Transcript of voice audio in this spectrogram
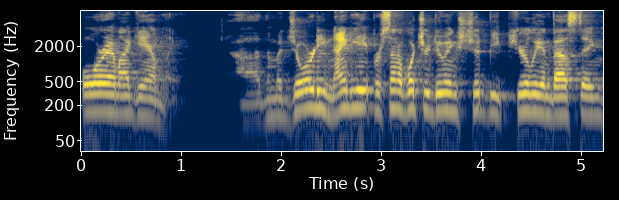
or am I gambling? Uh, the majority, 98% of what you're doing should be purely investing.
